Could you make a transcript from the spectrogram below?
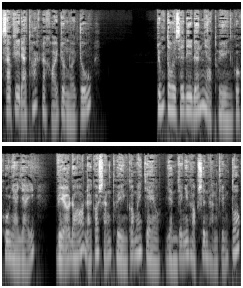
Sau khi đã thoát ra khỏi trường nội trú, chúng tôi sẽ đi đến nhà thuyền của khu nhà dãy, vì ở đó đã có sẵn thuyền có mái chèo dành cho những học sinh hạnh kiểm tốt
